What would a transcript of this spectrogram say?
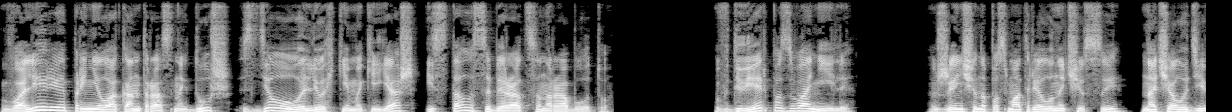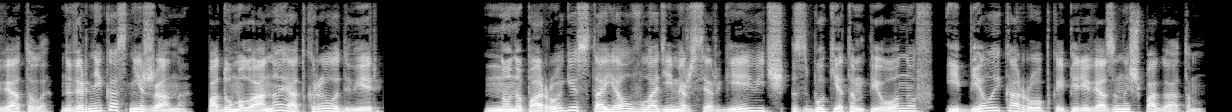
Валерия приняла контрастный душ, сделала легкий макияж и стала собираться на работу. В дверь позвонили. Женщина посмотрела на часы, начало девятого, наверняка Снежана, подумала она и открыла дверь. Но на пороге стоял Владимир Сергеевич с букетом пионов и белой коробкой, перевязанной шпагатом.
